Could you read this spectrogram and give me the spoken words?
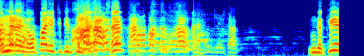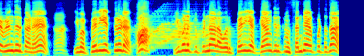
என்னடா இங்க ஒப்பாரி வச்சுட்டு இருக்கீங்க? இங்க கீழே விழுந்திருக்கானே. இவன் பெரிய திருடன். இவனுக்கு பின்னால ஒரு பெரிய கேங் இருக்குன்னு சந்தேகப்பட்டு தான்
